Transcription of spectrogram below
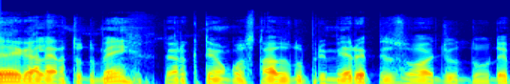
aí, galera, tudo bem? Espero que tenham gostado do primeiro episódio do The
